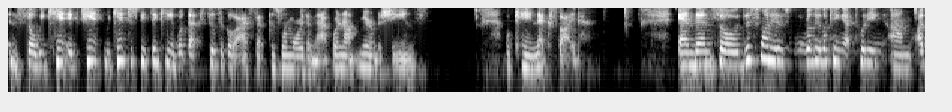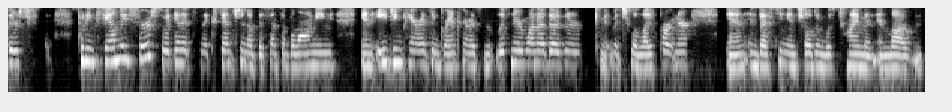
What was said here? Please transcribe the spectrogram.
and so we can't it can't we can't just be thinking about that physical aspect because we're more than that. We're not mere machines. Okay, next slide. And then, so this one is really looking at putting um, others, putting families first. So again, it's an extension of the sense of belonging and aging parents and grandparents live near one another, commitment to a life partner, and investing in children with time and, and love. And,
